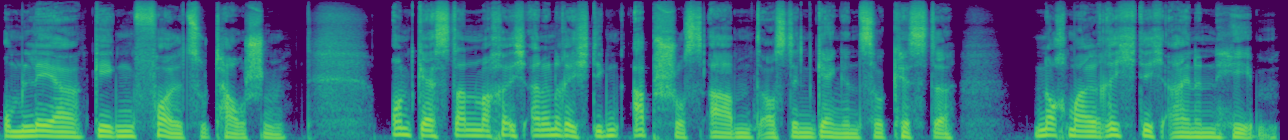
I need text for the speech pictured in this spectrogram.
um leer gegen voll zu tauschen. Und gestern mache ich einen richtigen Abschussabend aus den Gängen zur Kiste. Nochmal richtig einen heben.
